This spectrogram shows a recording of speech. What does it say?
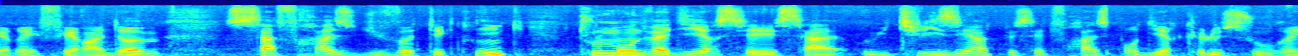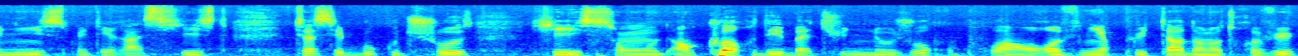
référendum. Sa phrase du vote technique, tout le monde va dire, c'est ça, utiliser un peu cette phrase pour dire que le souverainisme était raciste. Ça, c'est beaucoup de choses qui sont encore débattues de nos jours. On pourra en revenir plus tard dans notre vue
